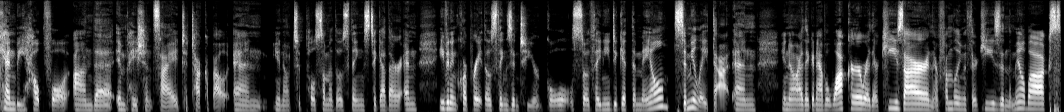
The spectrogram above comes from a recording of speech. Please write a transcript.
Can be helpful on the inpatient side to talk about and you know to pull some of those things together and even incorporate those things into your goals. So if they need to get the mail simulate that and you know are they going to have a walker where their keys are and they're fumbling with their keys in the mailbox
